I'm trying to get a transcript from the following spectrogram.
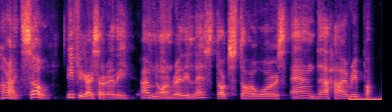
All right. So if you guys are ready, I'm no one ready. Let's talk Star Wars and the High Republic.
